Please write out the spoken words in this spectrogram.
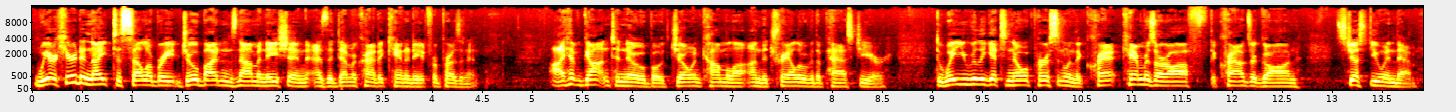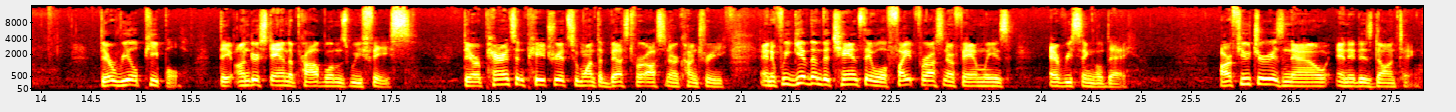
We are here tonight to celebrate Joe Biden's nomination as the Democratic candidate for president. I have gotten to know both Joe and Kamala on the trail over the past year. The way you really get to know a person when the cameras are off, the crowds are gone, it's just you and them. They're real people. They understand the problems we face. They are parents and patriots who want the best for us and our country. And if we give them the chance, they will fight for us and our families every single day. Our future is now, and it is daunting.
